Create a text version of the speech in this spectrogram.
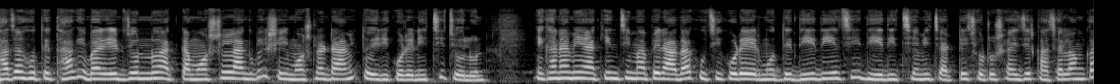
ভাজা হতে থাক, এবার এর জন্য একটা মশলা লাগবে, সেই মশলাটা আমি তৈরি করে নিচ্ছি, চলুন। এখানে আমি এক ইঞ্চি মাপের আদা কুচি করে এর মধ্যে দিয়ে দিয়েছি, দিয়ে দিচ্ছি আমি চারটে ছোট সাইজের কাঁচা লঙ্কা,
